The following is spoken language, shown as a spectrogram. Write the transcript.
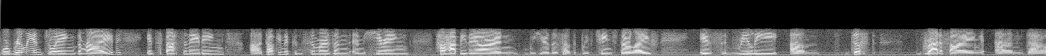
we're really enjoying the ride. It's fascinating uh, talking to consumers and and hearing how happy they are, and we hear this how we've changed their life is really um, just gratifying, and uh,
